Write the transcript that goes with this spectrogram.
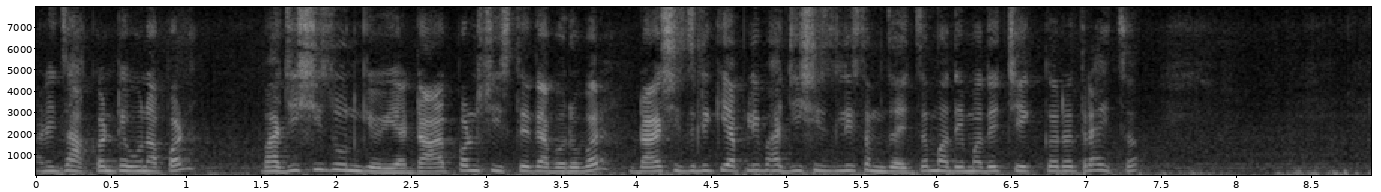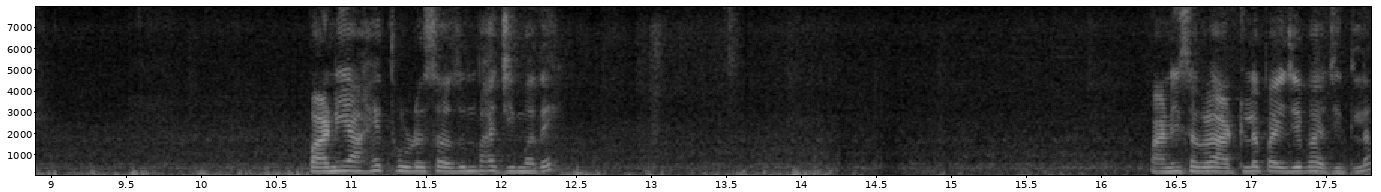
आणि झाकण ठेवून आपण भाजी शिजवून घेऊया. डाळ पण शिजते त्याबरोबर. डाळ शिजली की आपली भाजी शिजली समजायचं. मध्ये मध्ये चेक करत राहायचं. पाणी आहे थोडंसं अजून भाजीमध्ये. पाणी सगळं आटलं पाहिजे भाजीतलं.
